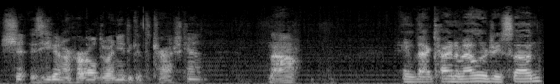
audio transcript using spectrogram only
Shit, is he gonna hurl? Do I need to get the trash can? Nah. Ain't that kind of allergy, son.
